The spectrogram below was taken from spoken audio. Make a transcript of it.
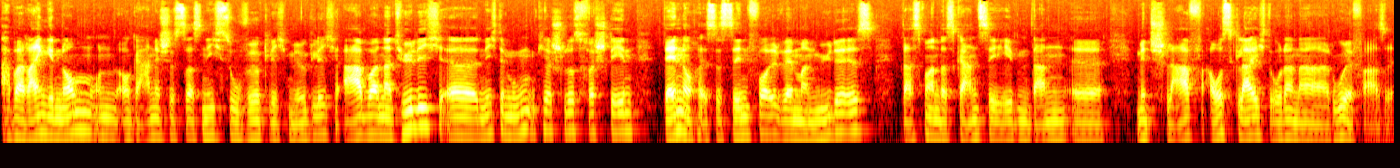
aber rein genommen und organisch ist das nicht so wirklich möglich. Aber natürlich äh, nicht im Umkehrschluss verstehen. Dennoch ist es sinnvoll, wenn man müde ist, dass man das Ganze eben dann äh, mit Schlaf ausgleicht oder einer Ruhephase.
